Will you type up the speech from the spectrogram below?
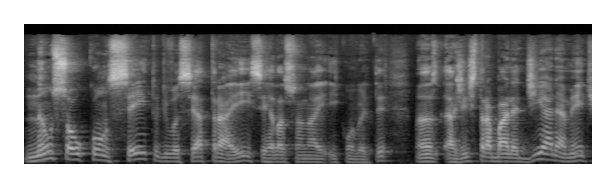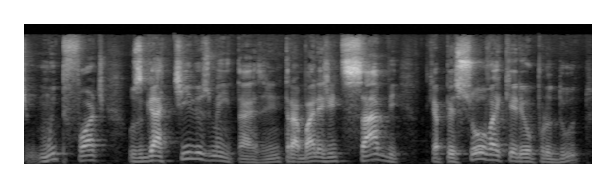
não só o conceito de você atrair, se relacionar e converter, mas a gente trabalha diariamente muito forte os gatilhos mentais. A gente trabalha, a gente sabe que a pessoa vai querer o produto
